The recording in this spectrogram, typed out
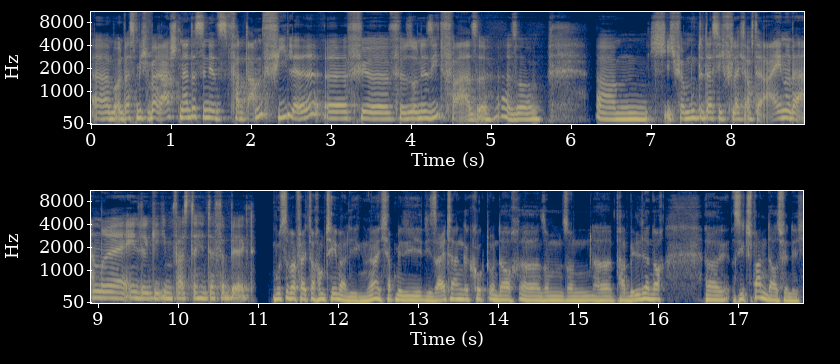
Ähm, und was mich überrascht, ne, das sind jetzt verdammt viele äh, für, für so eine Seed-Phase. Also ähm, ich, ich vermute, dass sich vielleicht auch der ein oder andere Angel gegebenenfalls dahinter verbirgt. Muss aber vielleicht auch am Thema liegen. Ne? Ich habe mir die, die Seite angeguckt und auch äh, so, so ein äh, paar Bilder noch. Äh, sieht spannend aus, finde ich.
